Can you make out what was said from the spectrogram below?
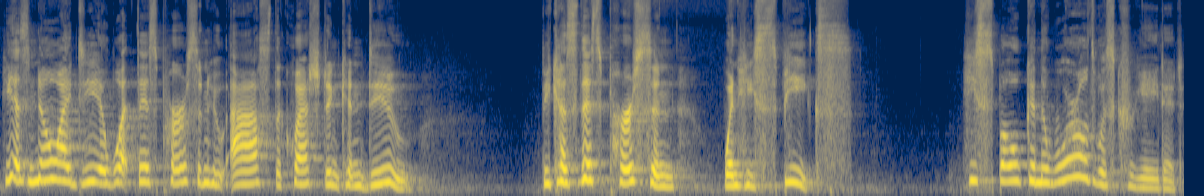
He has no idea what this person who asked the question can do. Because this person, when he speaks, he spoke and the world was created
